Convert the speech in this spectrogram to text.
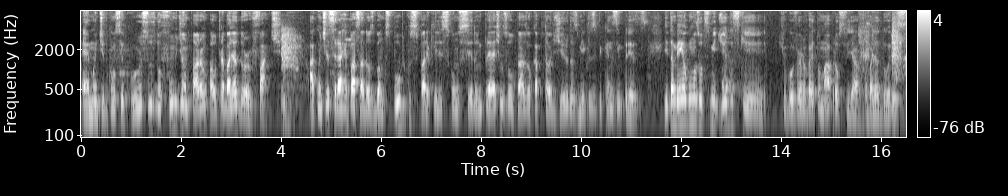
é mantido com os recursos do Fundo de Amparo ao Trabalhador, FAT. A quantia será repassada aos bancos públicos para que eles concedam empréstimos voltados ao capital de giro das micros e pequenas empresas. E também algumas outras medidas que, que o governo vai tomar para auxiliar trabalhadores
